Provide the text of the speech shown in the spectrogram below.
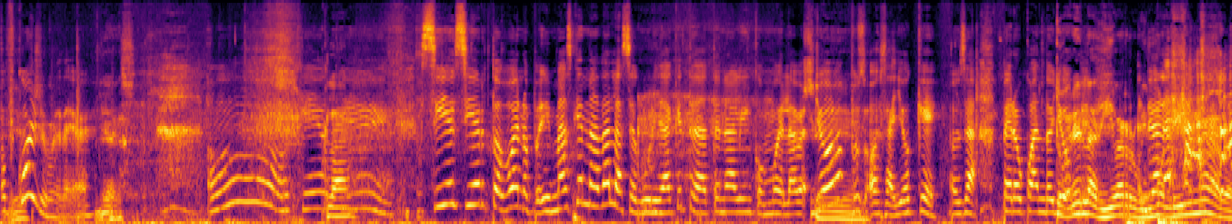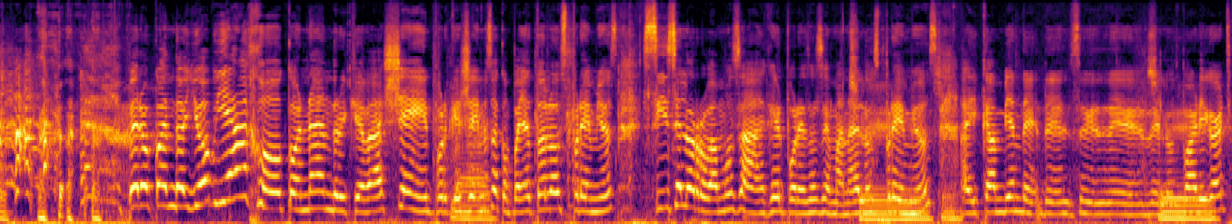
Of yes, course you were there. Yes. Oh, ok, ok. Claro. Sí, es cierto. Bueno, pues, y más que nada la seguridad que te da tener a alguien como él. A ver, Sí. yo, pues, o sea, ¿yo qué? O sea, pero cuando Tú yo... eres la diva la- Molina. Pero cuando yo viajo con Andrew y que va Shane, porque Claro. Shane nos acompaña a todos los premios, sí se lo robamos a Ángel por esa semana de los premios. Ahí cambian de, de, de- de Sí. los bodyguards.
